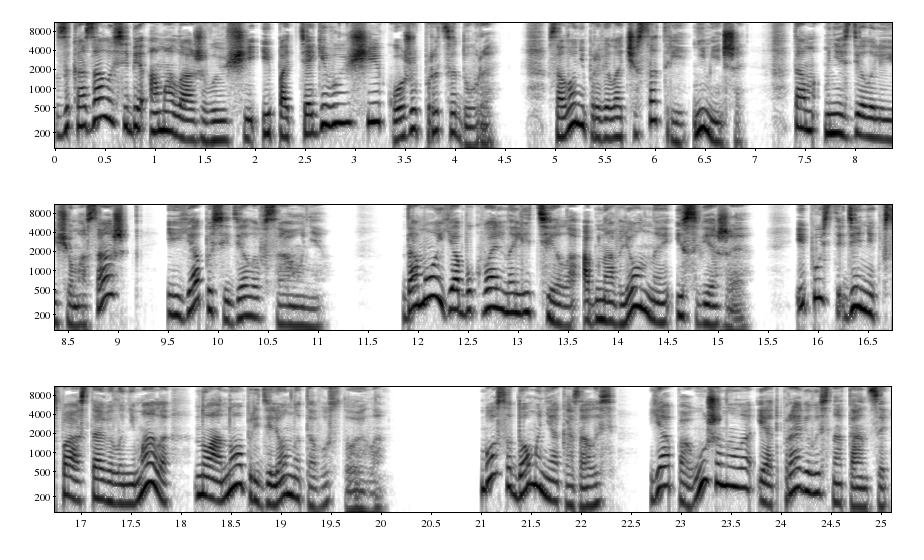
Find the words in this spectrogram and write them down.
Заказала себе омолаживающие и подтягивающие кожу процедуры. В салоне провела часа три, не меньше. Там мне сделали еще массаж, и я посидела в сауне. Домой я буквально летела, обновленная и свежая. И пусть денег в спа оставила немало, но оно определенно того стоило. Босса дома не оказалось. Я поужинала и отправилась на танцы,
